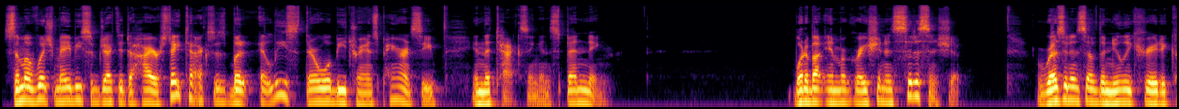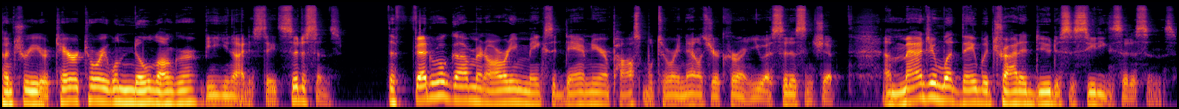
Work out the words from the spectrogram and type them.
some of which may be subjected to higher state taxes, but at least there will be transparency in the taxing and spending. What about immigration and citizenship? Residents of the newly created country or territory will no longer be United States citizens. The federal government already makes it damn near impossible to renounce your current U.S. citizenship. Imagine what they would try to do to seceding citizens.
